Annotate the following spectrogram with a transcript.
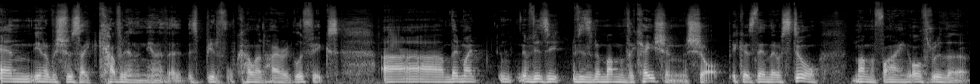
and you know, which was like covered in you know this beautiful coloured hieroglyphics. Um, they might visit visit a mummification shop because then they were still mummifying all through the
